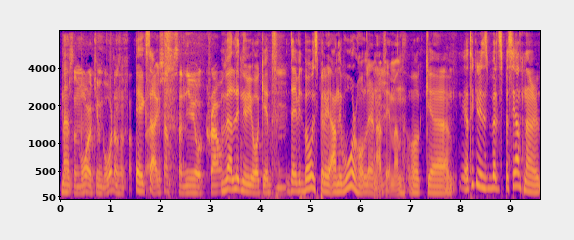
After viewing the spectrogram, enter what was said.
Men- Thurston Moore och Kim Gordon som fattar. Exakt. Det känns som New York crowd. Väldigt New Yorkigt. David Bowie spelar ju Andy Warhol i den här filmen. Och eh, jag tycker det är väldigt speciellt när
